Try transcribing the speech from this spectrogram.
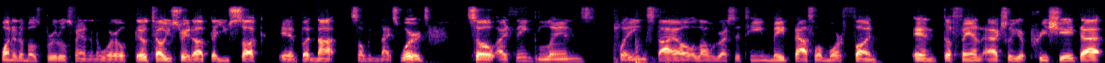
one of the most brutal fans in the world. They'll tell you straight up that you suck, and, but not so many nice words. So I think Lin's playing style, along with the rest of the team, made basketball more fun, and the fan actually appreciate that.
